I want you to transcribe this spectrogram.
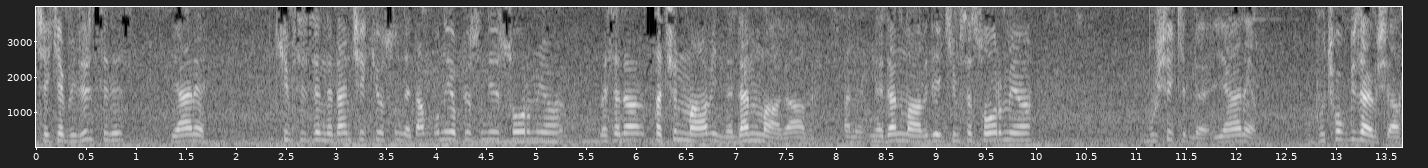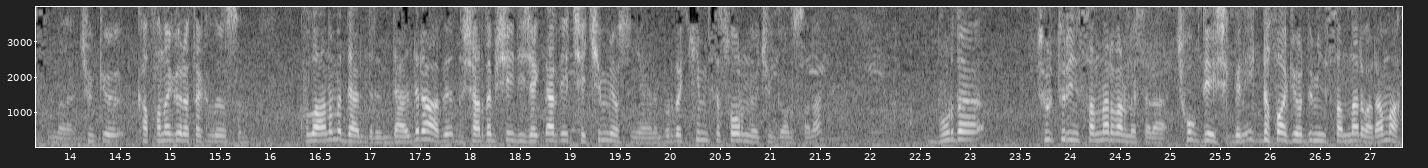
çekebilirsiniz. Yani kimse size neden çekiyorsun, neden bunu yapıyorsun diye sormuyor. Mesela saçın mavi, neden mavi abi? Hani neden mavi diye kimse sormuyor. Bu şekilde yani bu çok güzel bir şey aslında. Çünkü kafana göre takılıyorsun. Kulağını mı deldirdin? Deldir abi. Dışarıda bir şey diyecekler diye çekinmiyorsun yani. Burada kimse sormuyor çünkü onu sana. Burada tür tür insanlar var mesela. Çok değişik. Ben ilk defa gördüğüm insanlar var ama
